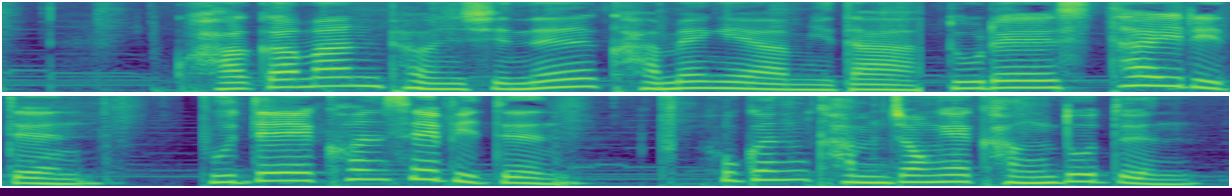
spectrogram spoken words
과감한 변신을 감행해야 합니다. 노래의 스타일이든 무대의 컨셉이든 혹은 감정의 강도든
